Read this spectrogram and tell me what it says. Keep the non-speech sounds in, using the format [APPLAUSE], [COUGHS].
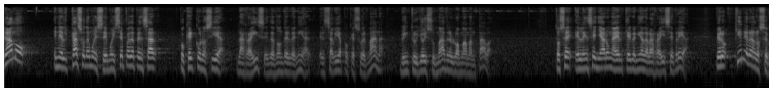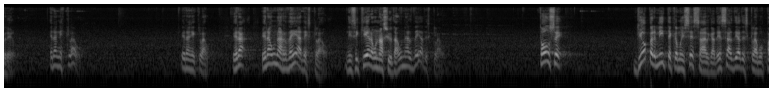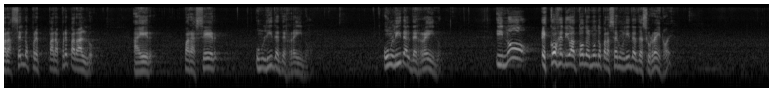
Miramos en el caso de Moisés, Moisés puede pensar, porque él conocía las raíces de donde él venía, él sabía porque su hermana lo instruyó y su madre lo amamantaba. Entonces, él le enseñaron a él que él venía de la raíz hebrea. Pero, ¿quién eran los hebreos? Eran esclavos. Eran esclavos. Era, era una aldea de esclavos. Ni siquiera una ciudad, una aldea de esclavos. Entonces, Dios permite que Moisés salga de esa aldea de esclavos para hacerlo, para prepararlo a él para ser un líder de reino. Un líder de reino. Y no escoge Dios a todo el mundo para ser un líder de su reino. ¿eh?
